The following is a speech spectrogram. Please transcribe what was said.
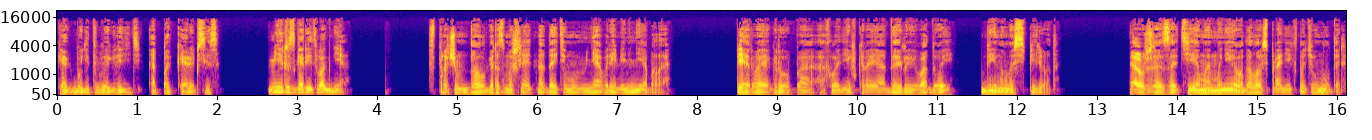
как будет выглядеть апокалипсис. Мир сгорит в огне». Впрочем, долго размышлять над этим у меня времени не было. Первая группа, охладив края дыры водой, двинулась вперед. А уже затем и мне удалось проникнуть внутрь.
